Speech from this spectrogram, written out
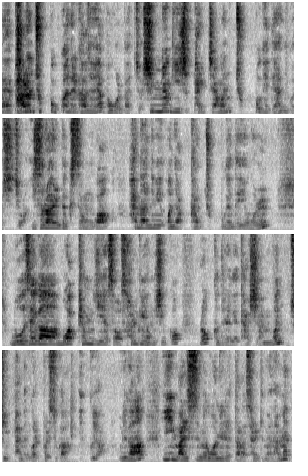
에, 바른 축복관을 가져야 복을 받죠. 신명기 28장은 축복에 대한 것이죠. 이스라엘 백성과 하나님이 언약한 축복의 내용을 모세가 모압 평지에서 설교 형식으로 그들에게 다시 한번 주입하는 걸 볼 수가 있고요. 우리가 이 말씀의 원리를 따라 살기만 하면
